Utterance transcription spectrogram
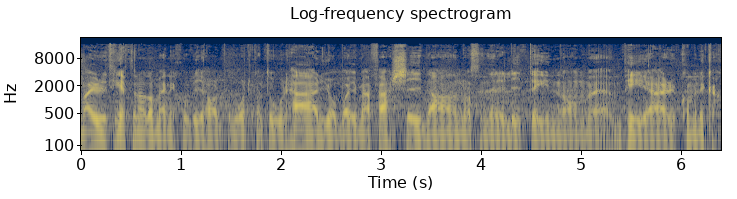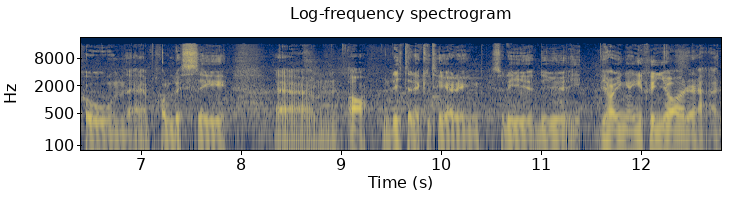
majoriteten av de människor vi har på vårt kontor här jobbar ju med affärssidan och sen är det lite inom eh, PR, kommunikation, eh, policy, ehm, ja, lite rekrytering. Så det är, det är ju, vi har inga ingenjörer här.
